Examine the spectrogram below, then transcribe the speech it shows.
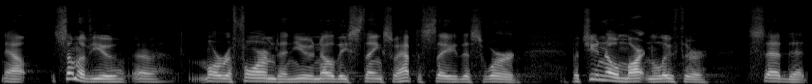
Now, some of you are more reformed and you know these things, so I have to say this word. But you know, Martin Luther said that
